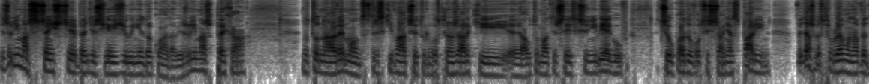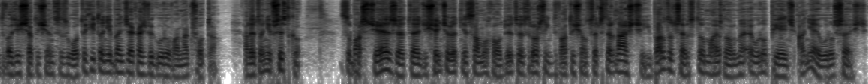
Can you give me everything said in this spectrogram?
Jeżeli masz szczęście, będziesz jeździł i nie dokładał. Jeżeli masz pecha, no to na remont wtryskiwaczy, turbosprężarki, e, automatycznej skrzyni biegów czy układów oczyszczania spalin wydasz bez problemu nawet 20 tysięcy złotych i to nie będzie jakaś wygórowana kwota. Ale to nie wszystko. Zobaczcie, że te 10-letnie samochody to jest rocznik 2014 i bardzo często mają normę Euro 5, a nie Euro 6.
